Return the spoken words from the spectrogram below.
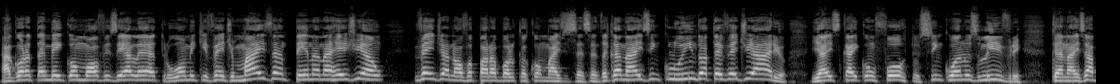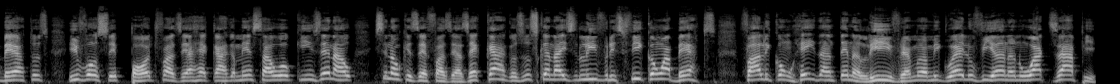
Agora também com móveis e eletro, o homem que vende mais antena na região. Vende a nova parabólica com mais de 60 canais, incluindo a TV Diário. E a Sky Conforto, 5 anos livre livre, canais abertos e você pode fazer a recarga mensal ou quinzenal. Se não quiser fazer as recargas, os canais livres ficam abertos. Fale com o rei da antena livre, é meu amigo Hélio Viana no WhatsApp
